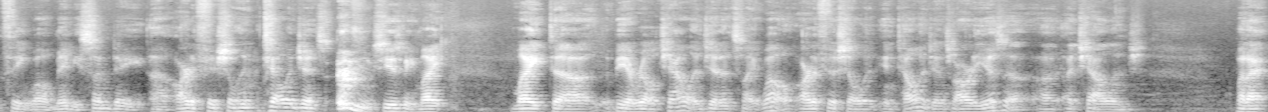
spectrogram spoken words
think, well, maybe someday uh, artificial intelligence, excuse me, might might uh, be a real challenge, and it's like, well, artificial intelligence already is a, a, a challenge, but I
